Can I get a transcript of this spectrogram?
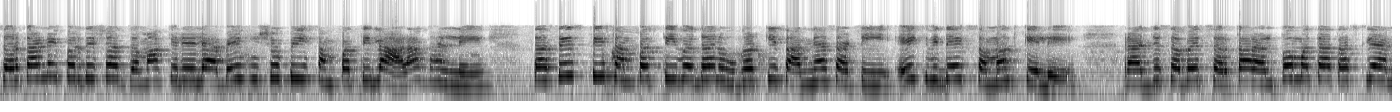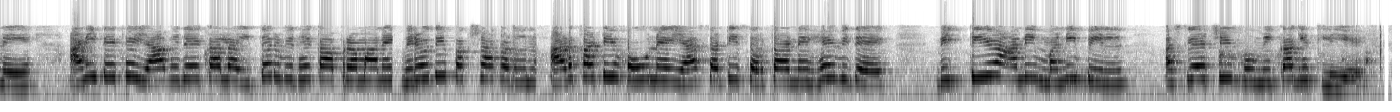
सरकारने परदेशात जमा केलेल्या बेहिशोबी संपत्तीला आळा घालणे तसेच ती संपत्ती व धन उघडकीस आणण्यासाठी एक विधेयक संमत केले. राज्यसभेत सरकार अल्पमतात असल्याने आणि तेथे या विधेयकाला इतर विधेयकाप्रमाणे विरोधी पक्षाकडून आडकाठी होऊ नये यासाठी सरकारने हे विधेयक वित्तीय आणि मनी बिल असल्याची भूमिका घेतली आहे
